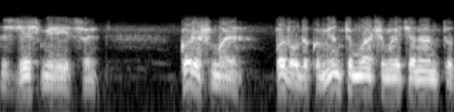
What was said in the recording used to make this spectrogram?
Здесь милиция. Кореш мой подал документы младшему лейтенанту,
